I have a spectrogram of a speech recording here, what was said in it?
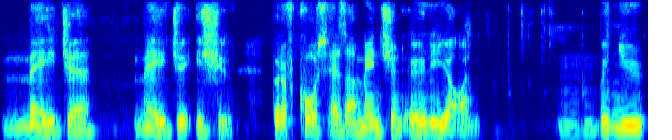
major, major issue. But of course, as I mentioned earlier on, mm-hmm. when you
